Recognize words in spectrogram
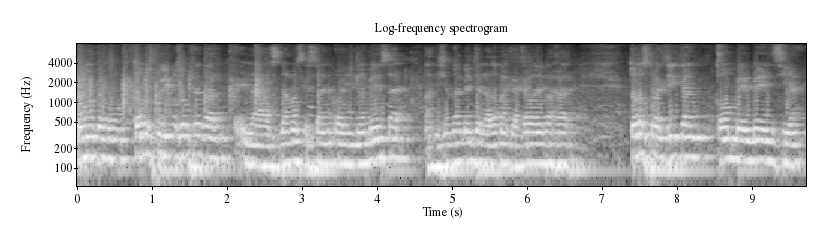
Bueno, como todos pudimos observar, las damas que están hoy en la mesa, adicionalmente la dama que acaba de bajar, todos practican con vehemencia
